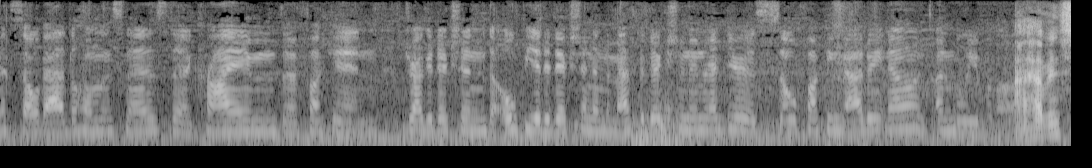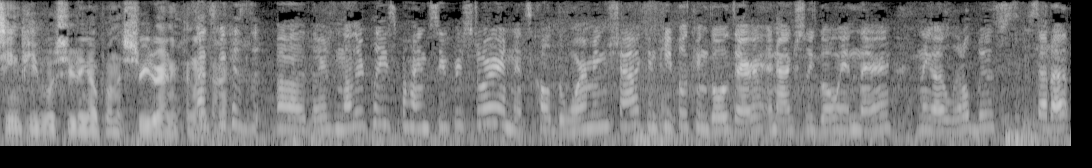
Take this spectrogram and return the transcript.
It's so bad. The homelessness, the crime, the fucking drug addiction, the opiate addiction, and the meth addiction in Red Deer is so fucking bad right now. It's unbelievable. I haven't seen people shooting up on the street or anything like that. That's because uh, there's another place behind Superstore and it's called the Warming Shack and people can go there and actually go in there and they got a little booth set up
